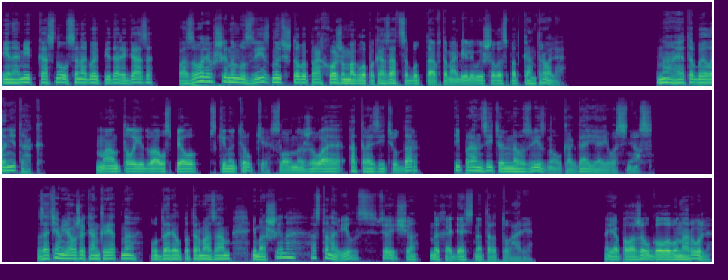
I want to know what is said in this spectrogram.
и на миг коснулся ногой педали газа, позволив шинам взвизгнуть, чтобы прохожим могло показаться, будто автомобиль вышел из-под контроля. Но это было не так. Мантл едва успел скинуть руки, словно желая отразить удар, и пронзительно взвизгнул, когда я его снес. Затем я уже конкретно ударил по тормозам, и машина остановилась, все еще находясь на тротуаре. Я положил голову на руль,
